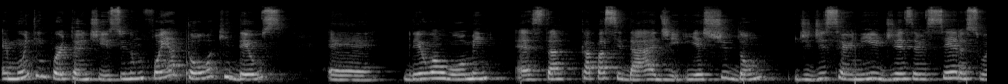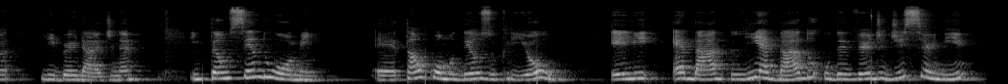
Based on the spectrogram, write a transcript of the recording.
é muito importante isso, e não foi à toa que Deus é, deu ao homem esta capacidade e este dom de discernir, de exercer a sua liberdade, né? Então, sendo o homem é, tal como Deus o criou, ele é dado, lhe é dado o dever de discernir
